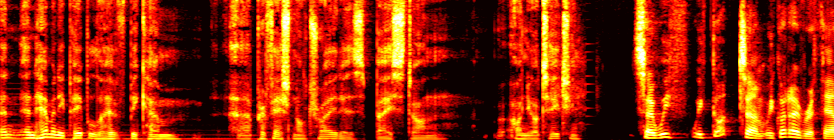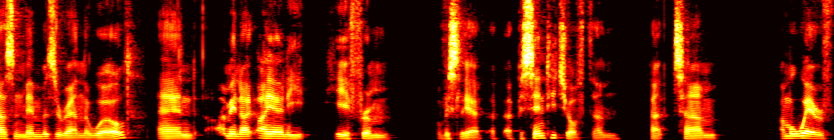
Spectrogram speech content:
And, and how many people have become uh, professional traders based on on your teaching? So we've we've got um, we've got over a thousand members around the world, and I mean I, I only hear from obviously a, a percentage of them, but um, I'm aware of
